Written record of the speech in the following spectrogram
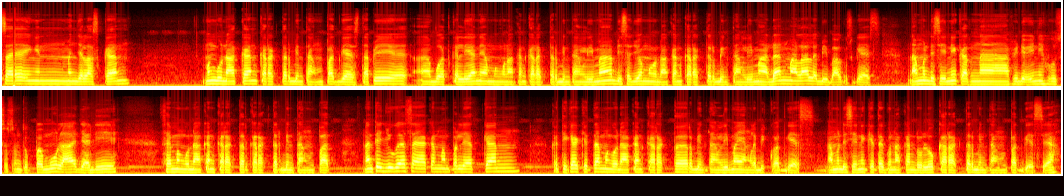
saya ingin menjelaskan menggunakan karakter bintang 4 guys tapi uh, buat kalian yang menggunakan karakter bintang 5 bisa juga menggunakan karakter bintang 5 dan malah lebih bagus guys namun di sini karena video ini khusus untuk pemula jadi saya menggunakan karakter-karakter bintang 4 nanti juga saya akan memperlihatkan ketika kita menggunakan karakter bintang 5 yang lebih kuat guys. Namun di sini kita gunakan dulu karakter bintang 4 guys ya.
